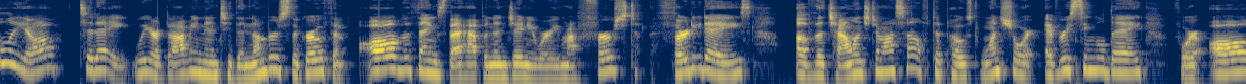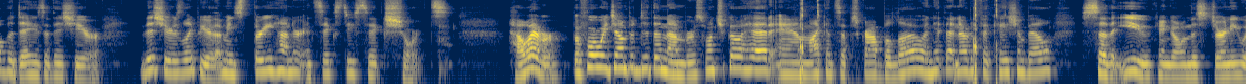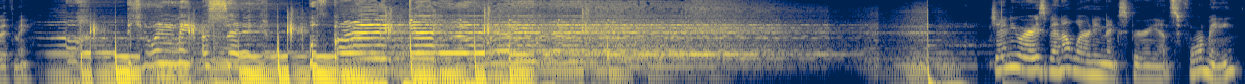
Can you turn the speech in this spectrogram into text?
Hola, y'all. Today we are diving into the numbers, the growth, and all the things that happened in January, my first 30 days of the challenge to myself to post one short every single day for all the days of this year. This year's leap year, that means 366 shorts. However, before we jump into the numbers, why don't you go ahead and like and subscribe below and hit that notification bell so that you can go on this journey with me. January's been a learning experience for me.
